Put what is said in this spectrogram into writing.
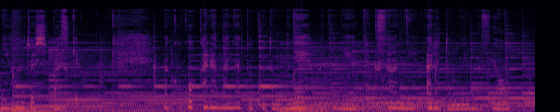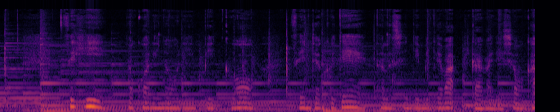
日本女子バスケ、まここから学ぶこともねまたねたくさん、ね、あると思いますよ。是非残りのオリンピックを全力で楽しんでみてはいかがでしょうか。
